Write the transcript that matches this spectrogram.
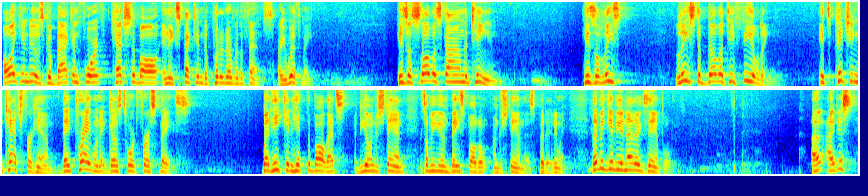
All he can do is go back and forth, catch the ball, and expect him to put it over the fence. Are you with me? He's the slowest guy on the team. He's the least, least ability fielding. It's pitch and catch for him. They pray when it goes toward first base. But he can hit the ball. That's do you understand? Some of you in baseball don't understand this. But anyway, let me give you another example. I, I just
